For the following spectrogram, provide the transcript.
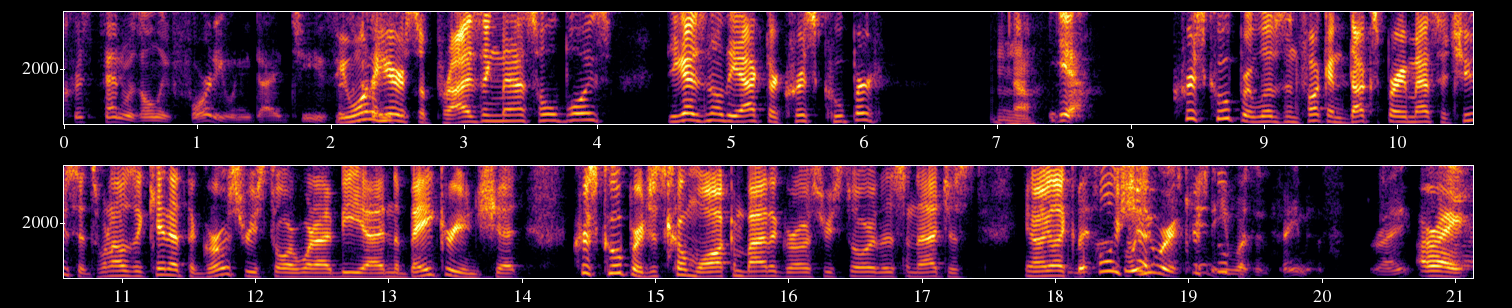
Chris Penn was only forty when he died. Jeez, If you want to hear a crazy. surprising masshole, boys? Do you guys know the actor Chris Cooper? No, Yeah, Chris Cooper lives in fucking Duxbury, Massachusetts. When I was a kid at the grocery store, where I'd be uh, in the bakery and shit, Chris Cooper just come walking by the grocery store, this and that. Just you know, you're like, But holy when shit, you were a it's Chris kid, he Cooper. wasn't famous, right? All right.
